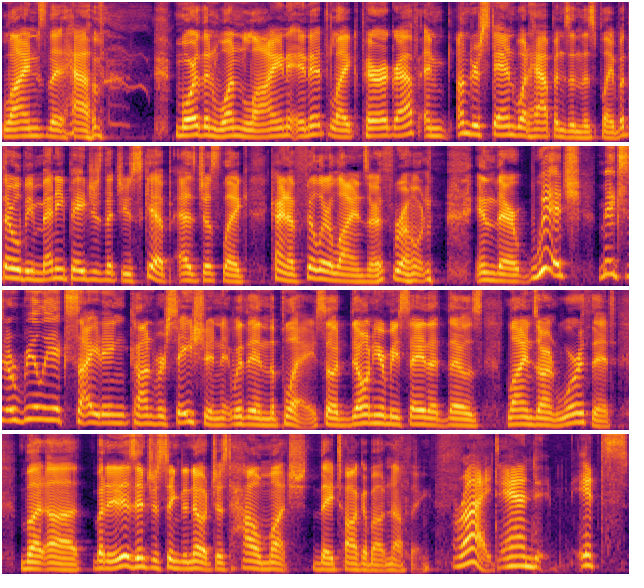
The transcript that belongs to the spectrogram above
lines that have more than one line in it, like paragraph, and understand what happens in this play. But there will be many pages that you skip as just like kind of filler lines are thrown in there, which makes it a really exciting conversation within the play. So don't hear me say that those lines aren't worth it, but uh but it is interesting to note just how much they talk about nothing. Right. And it's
